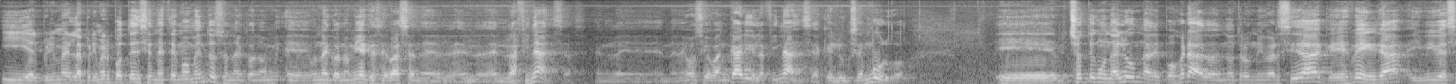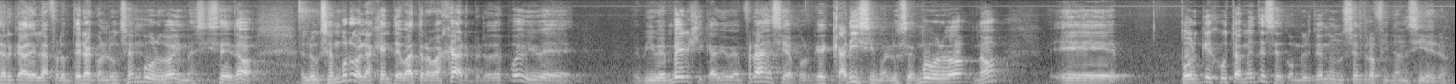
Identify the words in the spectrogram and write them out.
y primer, la primera potencia en este momento es una economía, una economía que se basa en, las finanzas, en, en, el negocio bancario y las finanzas, que es Luxemburgo. Eh, yo tengo una alumna de posgrado en otra universidad que es belga y vive cerca de la frontera con Luxemburgo y me dice, no, en Luxemburgo la gente va a trabajar, pero después vive, vive en Bélgica, vive en Francia, porque es carísimo en Luxemburgo, ¿no? Eh, porque justamente se convirtió en un centro financiero.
